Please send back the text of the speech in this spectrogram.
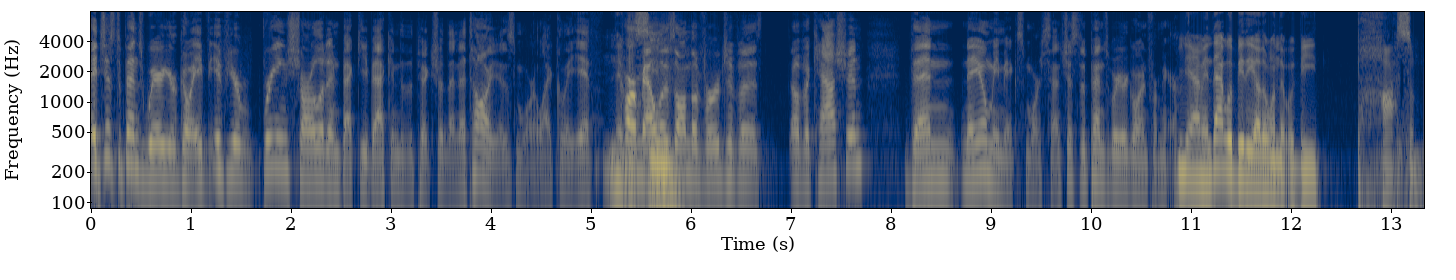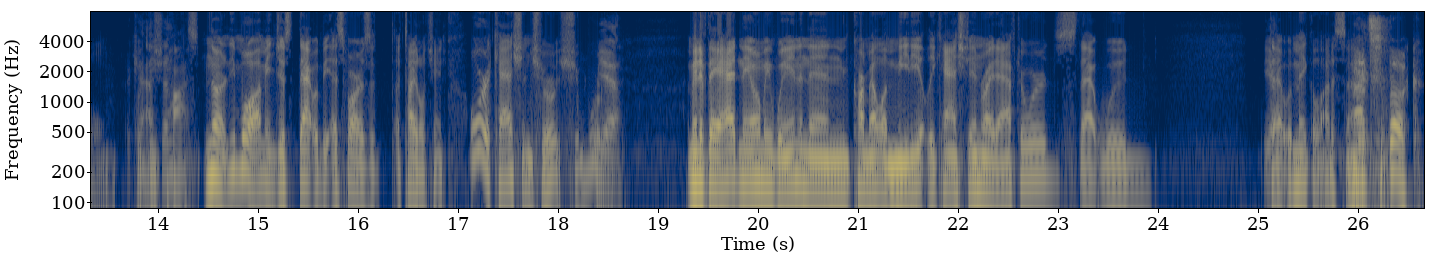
It just depends where you're going. If, if you're bringing Charlotte and Becky back into the picture, then Natalya is more likely. If would Carmella's seem- on the verge of a of a cash in, then Naomi makes more sense. Just depends where you're going from here. Yeah, I mean that would be the other one that would be possible. Would be cash-in? possible. No, well, I mean just that would be as far as a, a title change or a cash in. Sure, sure. Yeah. I mean, if they had Naomi win and then Carmella immediately cashed in right afterwards, that would Yeah. that would make a lot of sense. Not stuck.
